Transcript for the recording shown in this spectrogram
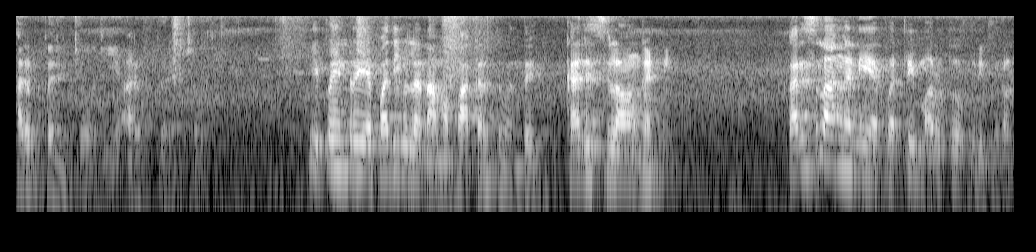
அருப்பெருஞ்சோதி அருப்பெருஞ்சோதி. இப்போ இன்றைய பதிவில் நாம் பார்க்குறது வந்து கரிசலாங்கண்ணி. கரிசலாங்கண்ணியை பற்றி மருத்துவ குறிப்புகள்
